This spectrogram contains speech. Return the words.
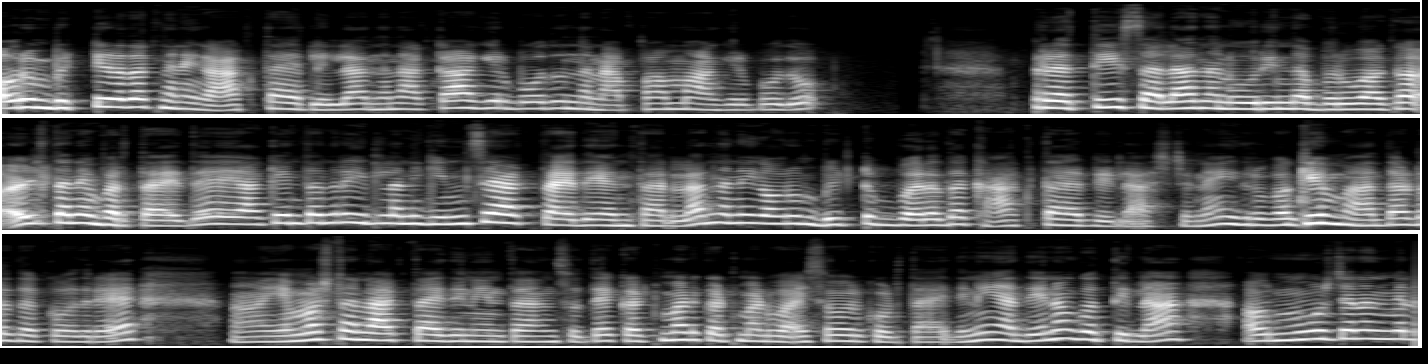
ಅವ್ರನ್ನ ಬಿಟ್ಟಿರೋದಕ್ಕೆ ನನಗೆ ಆಗ್ತಾ ಇರಲಿಲ್ಲ. ನನ್ನ ಅಕ್ಕ ಆಗಿರ್ಬೋದು, ನನ್ನ ಅಪ್ಪ, ಅಮ್ಮ ಆಗಿರ್ಬೋದು. ಪ್ರತಿ ಸಲ ನಾನು ಊರಿಂದ ಬರುವಾಗ ಅಳ್ತಾನೆ ಬರ್ತಾ ಇದ್ದೆ. ಯಾಕೆಂತಂದರೆ ಇಲ್ಲಿ ನನಗೆ ಹಿಂಸೆ ಆಗ್ತಾ ಇದೆ ಅಂತ ಅಲ್ಲ. ನನಗೆ ಅವ್ರನ್ನ ಬಿಟ್ಟು ಬರೋದಕ್ಕೆ ಆಗ್ತಾ ಇರಲಿಲ್ಲ ಅಷ್ಟೇ ಇದ್ರ ಬಗ್ಗೆ ಮಾತಾಡೋದಕ್ಕೆ ಹೋದರೆ ಎಮೋಷ್ನಲ್ ಆಗ್ತಾ ಇದ್ದೀನಿ ಅಂತ ಅನಿಸುತ್ತೆ. ಕಟ್ ಮಾಡಿ ಕಟ್ ಮಾಡಿ ವಾಯ್ಸ್ ಓವರ್ ಕೊಡ್ತಾ ಇದ್ದೀನಿ. ಅದೇನೋ ಗೊತ್ತಿಲ್ಲ. ಅವ್ರು ಮೂರು ಜನದ ಮೇಲೆ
